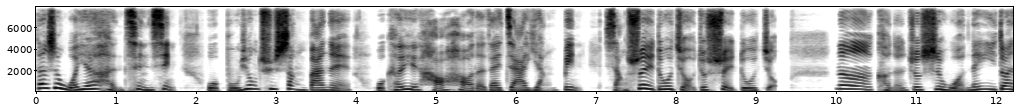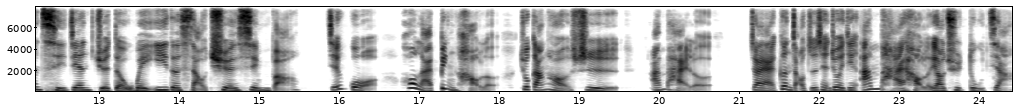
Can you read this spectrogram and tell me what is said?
但是我也很庆幸，我不用去上班诶，我可以好好的在家养病，想睡多久就睡多久。那可能就是我那一段期间觉得唯一的小确幸吧。结果后来病好了，就刚好是安排了，在更早之前就已经安排好了要去度假。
